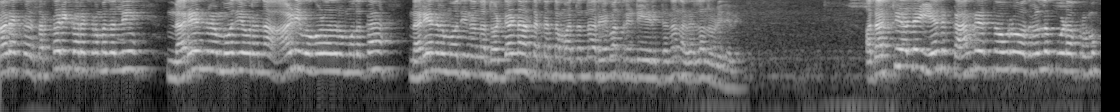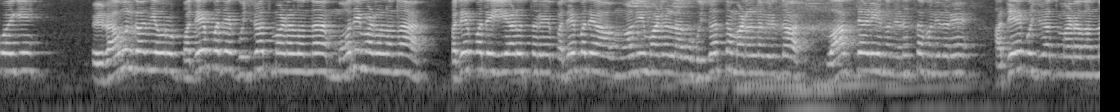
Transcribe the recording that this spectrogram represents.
ಕಾರ್ಯಕ್ರಮ ಸರ್ಕಾರಿ ಕಾರ್ಯಕ್ರಮದಲ್ಲಿ ನರೇಂದ್ರ ಮೋದಿ ಅವರನ್ನ ಆಡಿ ಹೊಗಳೋದ್ರ ಮೂಲಕ ನರೇಂದ್ರ ಮೋದಿ ನನ್ನ ದೊಡ್ಡಣ್ಣ ಅಂತಕ್ಕಂಥ ಮಾತನ್ನ ರೇವಂತ್ ರೆಡ್ಡಿ ಹೇಳಿದ್ದನ್ನ ನಾವೆಲ್ಲ ನೋಡಿದ್ದೇವೆ. ಅದಷ್ಟೇ ಅಲ್ಲದೆ ಏನು ಕಾಂಗ್ರೆಸ್ನವರು ಅದರಲ್ಲೂ ಕೂಡ ಪ್ರಮುಖವಾಗಿ ರಾಹುಲ್ ಗಾಂಧಿ ಅವರು ಪದೇ ಪದೇ ಗುಜರಾತ್ ಮಾಡಲನ್ನ, ಮೋದಿ ಮಾಡಲನ್ನ, ಪದೇ ಪದೇ ಹೀಯಾಳಿಸ್ತಾರೆ ಪದೇ ಪದೇ ಆ ಮೋದಿ ಮಾಡಲ್ ಹಾಗೂ ಗುಜರಾತ್ನ ಮಾಡಲ್ನ ವಿರುದ್ಧ ವಾಗ್ದಾಳಿಯನ್ನು ನಡೆಸ್ತಾ ಬಂದಿದ್ದಾರೆ. ಅದೇ ಗುಜರಾತ್ ಮಾಡಲನ್ನ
